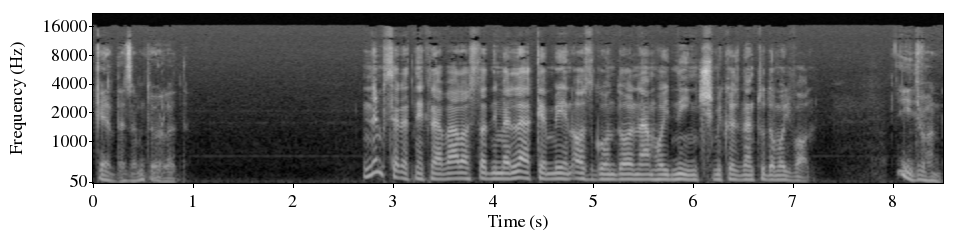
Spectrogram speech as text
Kérdezem tőled. Nem szeretnék rá választ adni, mert lelkem én azt gondolnám, hogy nincs, miközben tudom, hogy van. Így van.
